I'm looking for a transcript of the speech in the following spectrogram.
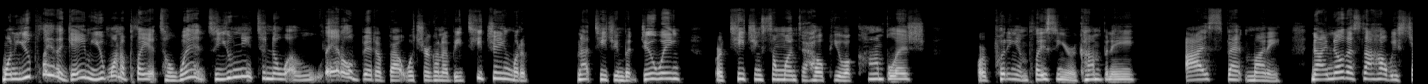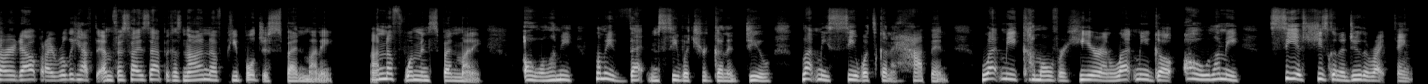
When you play the game, you want to play it to win. So you need to know a little bit about what you're going to be teaching, what, not teaching, but doing, or teaching someone to help you accomplish, or putting in place in your company. I spent money. Now, I know that's not how we started out, but I really have to emphasize that because not enough people just spend money. Not enough women spend money. Oh, well, let me let me vet and see what you're going to do. Let me see what's going to happen. Let me come over here and let me go, "Oh, let me see if she's going to do the right thing."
